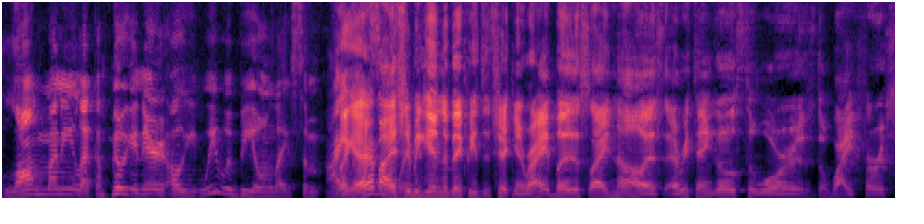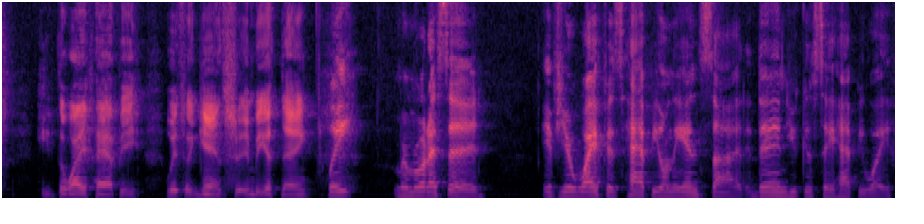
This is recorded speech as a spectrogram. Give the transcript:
long money like a millionaire, oh, we would be on like some Like everybody should be getting a big piece of chicken, right? But it's like no, it's everything goes towards the wife first. Keep the wife happy, which again shouldn't be a thing. Wait, remember what I said? If your wife is happy on the inside, then you can say happy wife,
